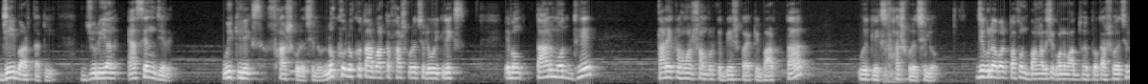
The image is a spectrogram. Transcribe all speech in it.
যেই বার্তাটি জুলিয়ান অ্যাসেঞ্জের উইকিলিক্স ফাঁস করেছিল। লক্ষ লক্ষ তার বার্তা ফাঁস করেছিল উইকিলিক্স এবং তার মধ্যে তারেক রহমান সম্পর্কে বেশ কয়েকটি বার্তা উইকলিক্স ফাঁস করেছিল, যেগুলো আবার তখন বাংলাদেশে গণমাধ্যমে প্রকাশ হয়েছিল,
